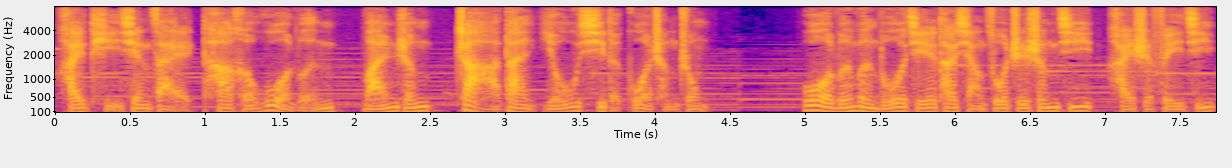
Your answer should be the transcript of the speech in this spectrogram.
还体现在他和沃伦玩扔炸弹游戏的过程中。沃伦问罗杰，他想坐直升机还是飞机？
